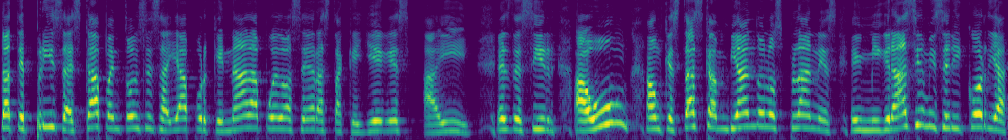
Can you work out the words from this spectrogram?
Date prisa, escapa entonces allá porque nada puedo hacer hasta que llegues ahí. Es decir, aún aunque estás cambiando los planes, en mi gracia y misericordia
